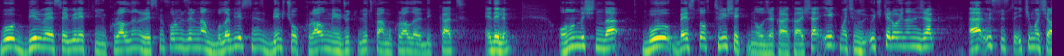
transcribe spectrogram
Bu 1 vs 1 etkinliğin kurallarını resmi forum üzerinden bulabilirsiniz. Birçok kural mevcut. Lütfen bu kurallara dikkat edelim. Onun dışında bu best of 3 şeklinde olacak arkadaşlar. İlk maçımız 3 kere oynanacak. Eğer üst üste 2 maçı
